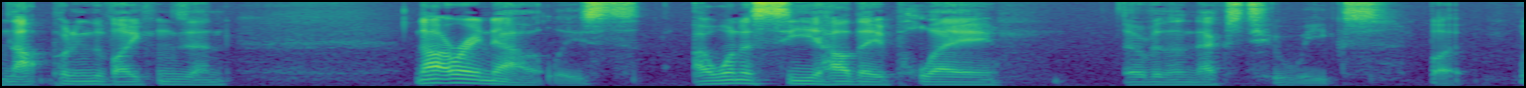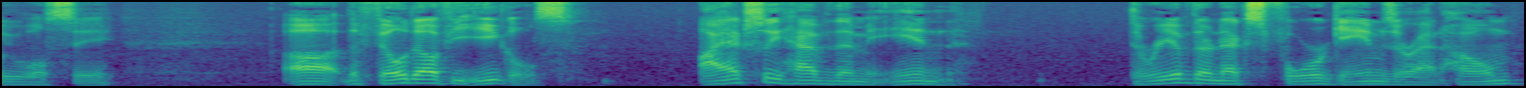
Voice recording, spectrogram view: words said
not putting the Vikings in. Not right now, at least. I want to see how they play over the next two weeks, but we will see. Uh, the Philadelphia Eagles, I actually have them in. Three of their next four games are at home.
